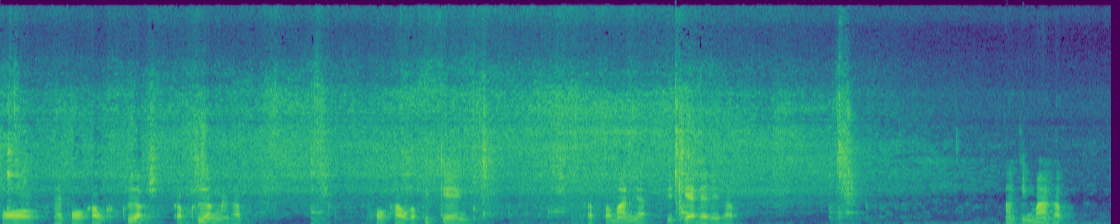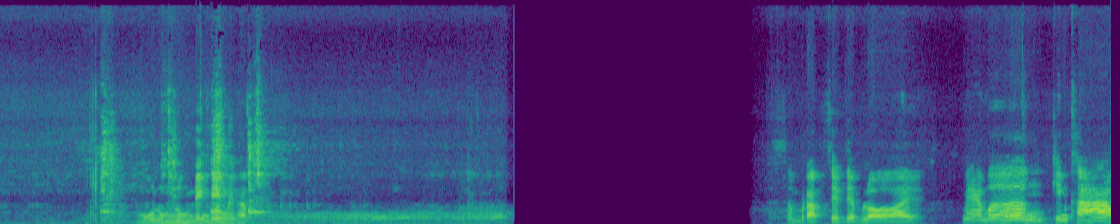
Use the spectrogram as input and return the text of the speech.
พอให้พอเข้าเครื่องกับเครื่องนะครับ พอเข้ากับพริกแกง ครับประมาณนี้ปิดแก๊สได้เลยครับน่ากินมากครับ หมูนุ่มๆเด้งๆเลยครับสำหรับเสร็จเรียบร้อย แม่เมืองกินข้าว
